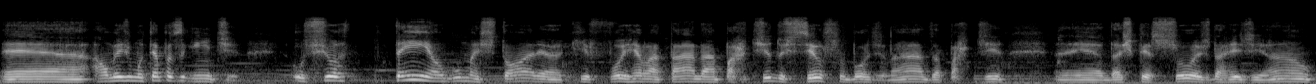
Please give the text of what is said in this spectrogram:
É, ao mesmo tempo é o seguinte: o senhor tem alguma história que foi relatada a partir dos seus subordinados, a partir é, das pessoas da região,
